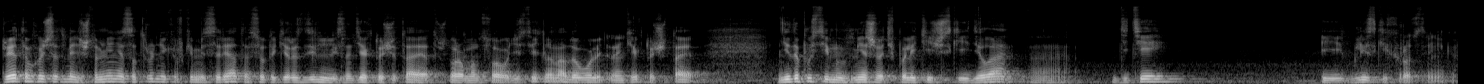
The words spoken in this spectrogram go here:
При этом хочется отметить, что мнения сотрудников комиссариата все-таки разделились на тех, кто считает, что Романцова действительно надо уволить, и на тех, кто считает недопустимым вмешивать в политические дела э, детей и близких родственников.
